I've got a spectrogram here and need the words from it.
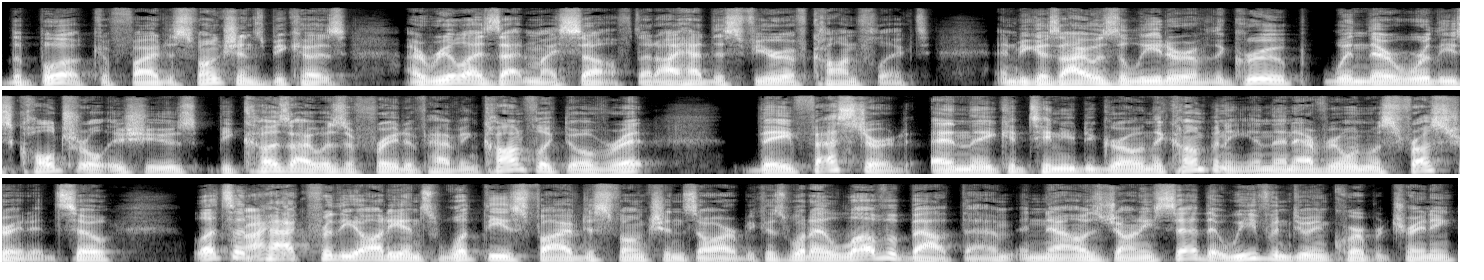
the book of Five Dysfunctions because I realized that in myself, that I had this fear of conflict. And because I was the leader of the group, when there were these cultural issues, because I was afraid of having conflict over it, they festered and they continued to grow in the company. And then everyone was frustrated. So let's Right. unpack for the audience what these five dysfunctions are. Because what I love about them, and now as Johnny said, that we've been doing corporate training,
